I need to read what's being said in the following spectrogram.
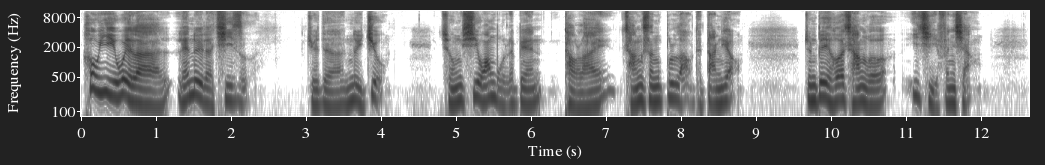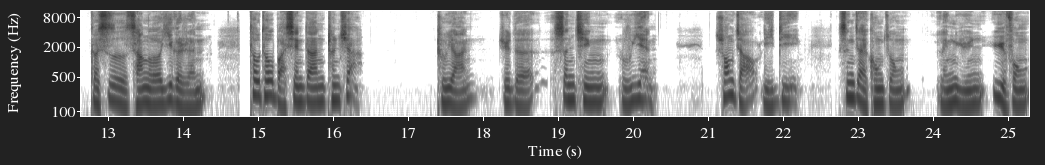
后羿为了连累了妻子，觉得内疚，从西王母那边讨来长生不老的丹药，准备和嫦娥一起分享。可是嫦娥一个人偷偷把仙丹吞下，突然觉得身轻如燕，双脚离地，身在空中，凌云御风，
